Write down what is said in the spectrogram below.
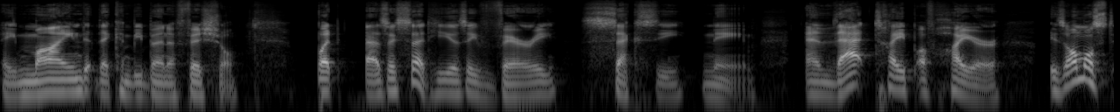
a mind that can be beneficial, but as I said, he is a very sexy name. And that type of hire is almost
